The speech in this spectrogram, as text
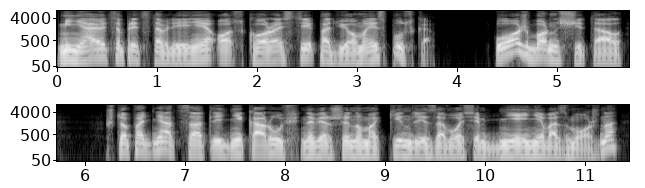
меняются представления о скорости подъема и спуска. Уошборн считал, что подняться от ледника Руфь на вершину Маккинли за 8 дней невозможно –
